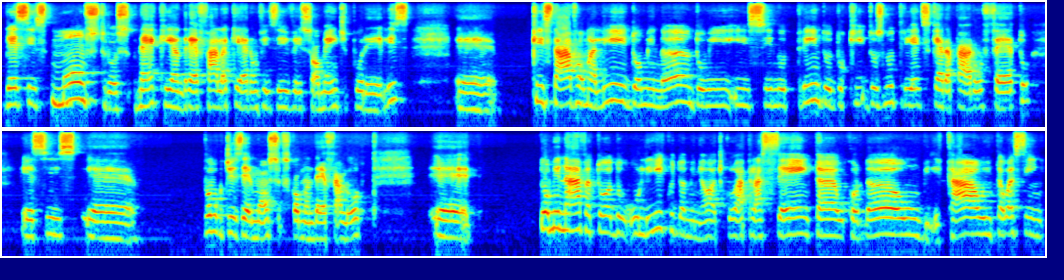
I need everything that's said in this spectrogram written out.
desses monstros, né, que André fala que eram visíveis somente por eles, é, que estavam ali dominando e, e se nutrindo do que, dos nutrientes que era para o feto, esses é, vamos dizer, monstros, como o André falou, é, dominava todo o líquido amniótico, a placenta, o cordão umbilical. Então, assim,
